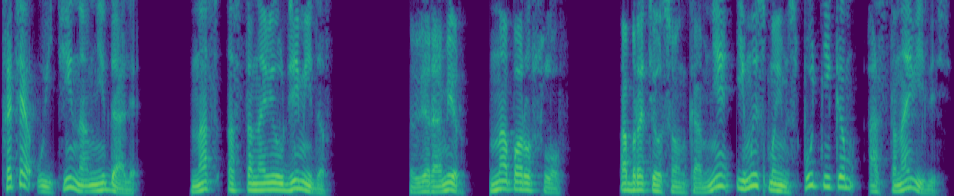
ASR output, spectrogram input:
хотя уйти нам не дали. Нас остановил Демидов. «Верамир, на пару слов». Обратился он ко мне, и мы с моим спутником остановились.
